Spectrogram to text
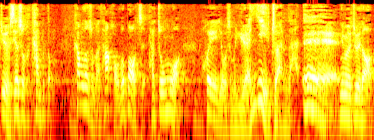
就有些时候看不懂，看不懂什么？他好多报纸，他周末会有什么园艺专栏，哎你有没有注意到？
